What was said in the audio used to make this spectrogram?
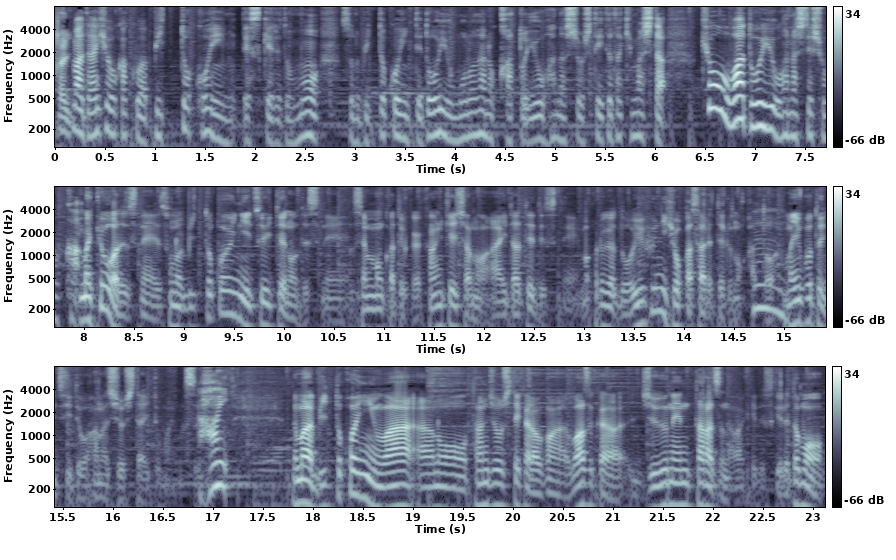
はい。まあ代表格はビットコインですけれどもそのビットコインってどういうものなのかというお話をしていただきました。今日はどういうお話でしょうか、まあ今日はですね、そのビットコインについてのですね、専門家というか関係者の間でですね、まあこれがどういうふうに評価されているのかと、うん。まあいうことについてお話をしたいと思います。はい。でまあビットコインはあの誕生してからまあわずか10年足らずなわけですけれども、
